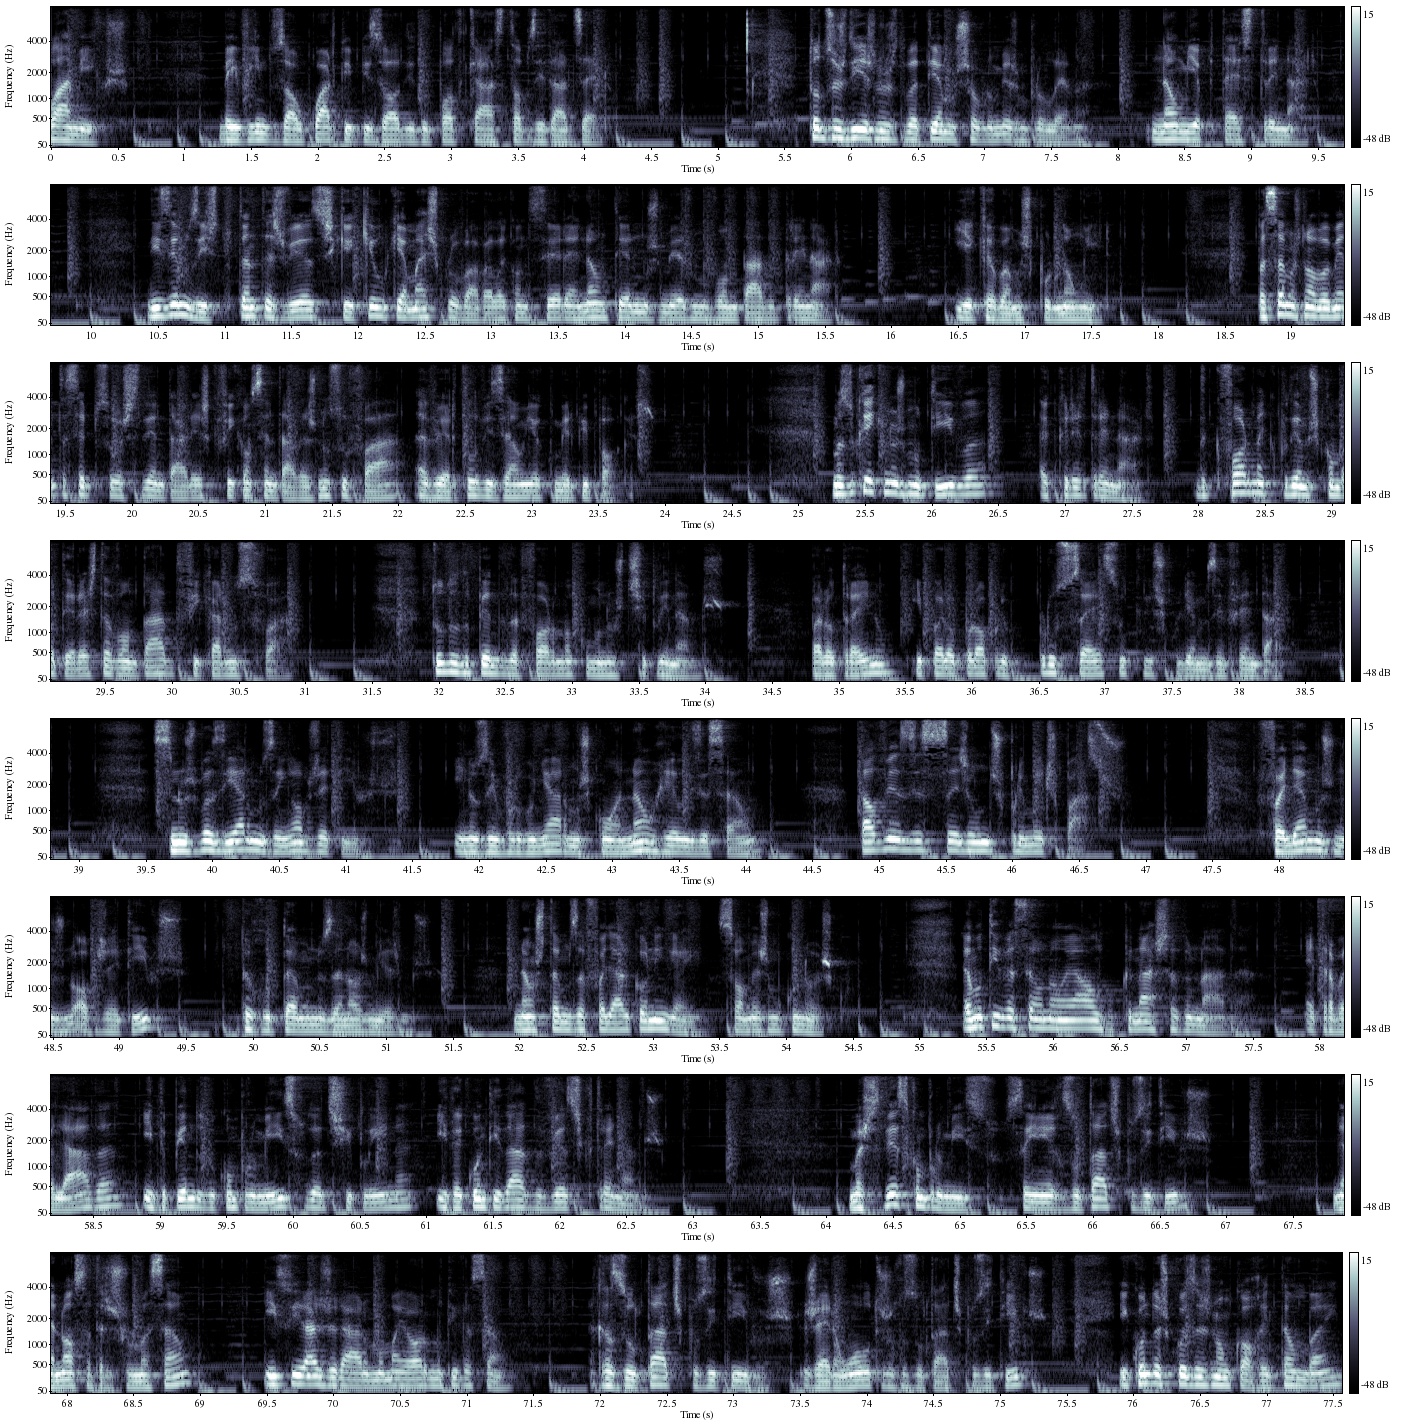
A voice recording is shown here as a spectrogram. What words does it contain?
Olá, amigos. Bem-vindos ao quarto episódio do podcast Obesidade Zero. Todos os dias nos debatemos sobre o mesmo problema. Não me apetece treinar. Dizemos isto tantas vezes que aquilo que é mais provável acontecer é não termos mesmo vontade de treinar. E acabamos por não ir. Passamos novamente a ser pessoas sedentárias que ficam sentadas no sofá a ver televisão e a comer pipocas. Mas o que é que nos motiva a querer treinar? De que forma é que podemos combater esta vontade de ficar no sofá? Tudo depende da forma como nos disciplinamos, para o treino e para o próprio processo que escolhemos enfrentar. Se nos basearmos em objetivos e nos envergonharmos com a não realização, talvez esse seja um dos primeiros passos. Falhamos nos objetivos, derrotamos-nos a nós mesmos. Não estamos a falhar com ninguém, só mesmo conosco. A motivação não é algo que nasça do nada. É trabalhada e depende do compromisso, da disciplina e da quantidade de vezes que treinamos. Mas se desse compromisso saírem resultados positivos, na nossa transformação, isso irá gerar uma maior motivação. Resultados positivos geram outros resultados positivos, e quando as coisas não correm tão bem,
